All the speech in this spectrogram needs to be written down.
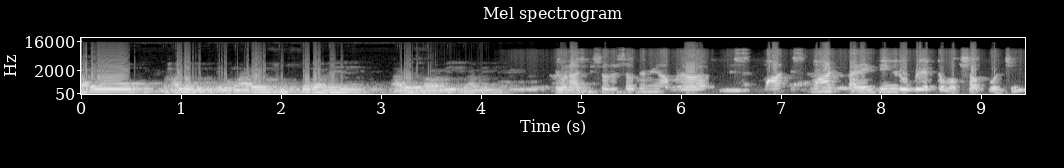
আরও ভালো এবং আরও সুস্থভাবে আরও স্বাভাবিকভাবে? দেখুন আজকে সদস্যদানে আমরা স্মার্ট স্মার্ট প্যারেন্টিং এর উপরে একটা ওয়ার্কশপ করছি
